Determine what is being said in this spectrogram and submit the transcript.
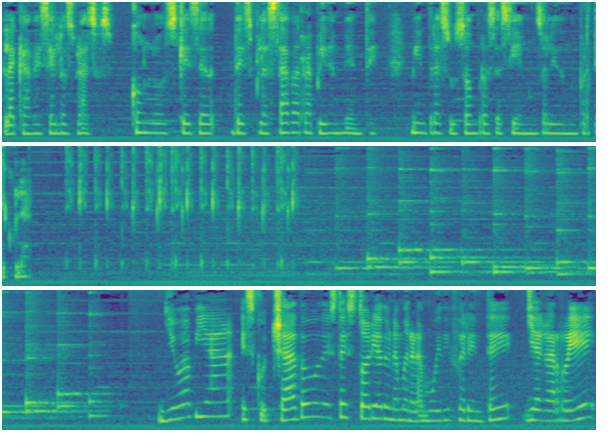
la cabeza y los brazos, con los que se desplazaba rápidamente mientras sus hombros hacían un sonido muy particular. Yo había escuchado de esta historia de una manera muy diferente y agarré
